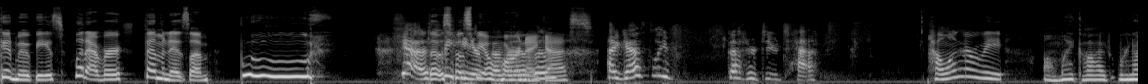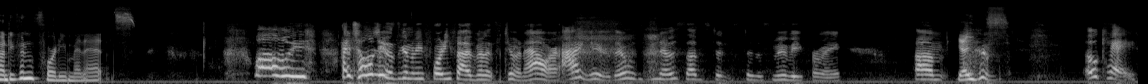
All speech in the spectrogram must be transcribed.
good movies, whatever. Feminism. Boo. Yeah, that was supposed to be a of horn, I guess. I guess we better do tests. How long are we? Oh my god, we're not even 40 minutes. Well, we I told you it was going to be 45 minutes to an hour. I knew there was no substance to this movie for me. Um, Yikes. okay,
